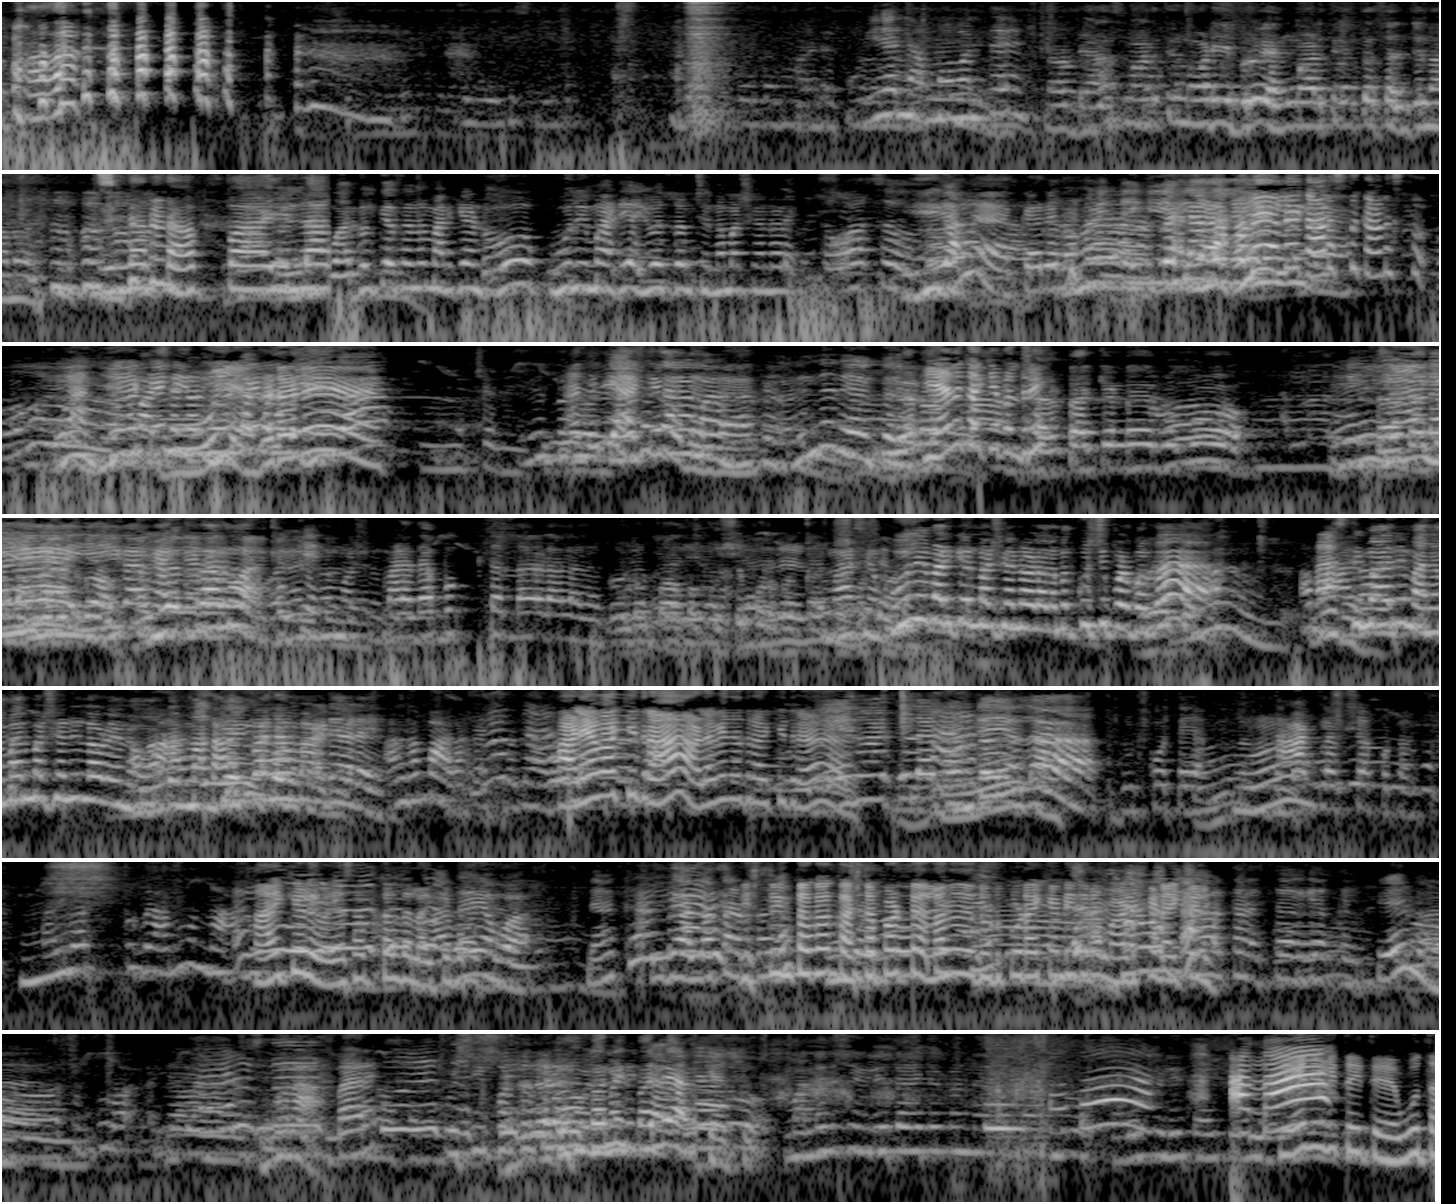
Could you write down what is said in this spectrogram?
ನಾವು ಡ್ಯಾನ್ಸ್ ಮಾಡ್ತೀವಿ ನೋಡಿ ಇಬ್ರು ಹೆಂಗ್ ಮಾಡ್ತೀವಿ ಅಂತ ಸಂಜೆ ನಾನು ವರ್ಗಲ್ ಕೆಲಸ ಮಾಡ್ಕೊಂಡು ಕೂಲಿ ಮಾಡಿ ಐವತ್ತು ಗ್ರಾಮ್ ಚಿನ್ನ ಮಾಡ್ಕೊಂಡಾಳೆ ತೋರ್ಸು ಈಗ. ಕಾಣಿಸ್ತು ಕಾಣಿಸ್ತು ಏನಕ್ಕೆ ಹಾಕಿ ಬಂದ್ರಿ? ಕೂಲಿ ಮಾಡ್ಕೊಂಡ್ ನೋಡಲ್ಲ ಮತ್ತೆ ಖುಷಿ ಪಡ್ಬಾರ್ದಾ ಆಸ್ತಿ ಮಾರಿ ಮನೆ ಮಾರಿ ಮಾಡ್ಕೊಂಡಿಲ್ಲ ಅವಳೇನು. ಹಳೆ ಹಳೆವ್ ಹಾಕಿದ್ರ? ಹಳೆವೇನಾದ್ರು ಹಾಕಿದ್ರ? ಆಯ್ಕೆ ಹೇಳಿ ವಯಸ್ಸಾದ ಕಾಲದಲ್ಲಿ ಆಯ್ಕೆ ಇಷ್ಟಿನ ತಗ ಕಷ್ಟಪಟ್ಟು ಎಲ್ಲ ದುಡ್ಡು ಕೂಡ ಹಾಕೊಂಡಿದ್ದೀರಾ ಮಾಡ್ಕೊಂಡು ಹಾಕೊಂಡು ಏನು? ಏನ್ ಹಿಡಿತೈತೆ ಊತ?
